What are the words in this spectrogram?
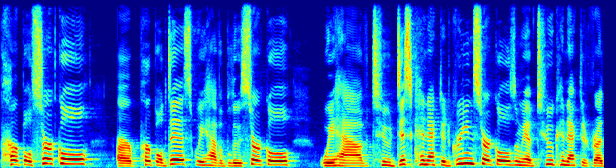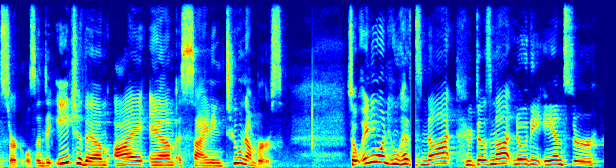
purple circle or purple disk, we have a blue circle, we have two disconnected green circles, and we have two connected red circles. And to each of them, I am assigning two numbers. So anyone who has not, who does not know the answer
